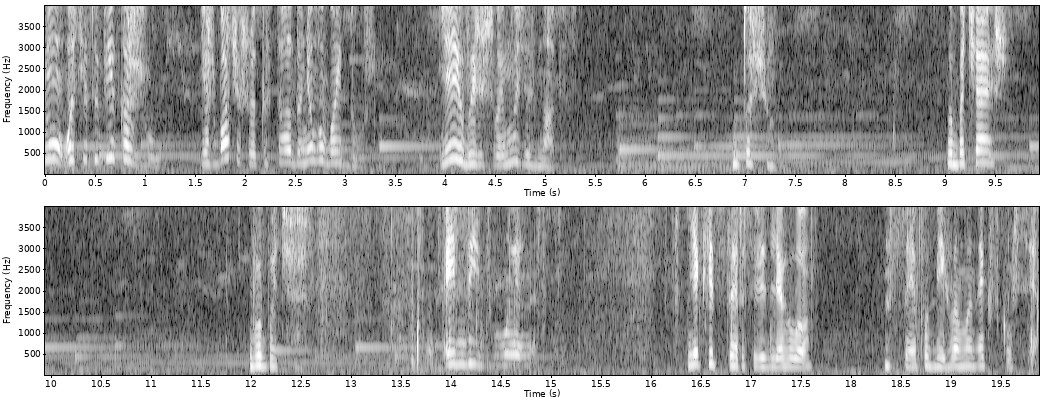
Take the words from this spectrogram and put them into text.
Ну, ось я тобі і кажу. Я ж бачу, що ти стала до нього байдужа. Я і вирішила йому зізнатися. Ну, то що? Вибачаєш? Вибачаю. Йди в мене. Як від серця відлягло. Ну все, я побігла, в мене екскурсія.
